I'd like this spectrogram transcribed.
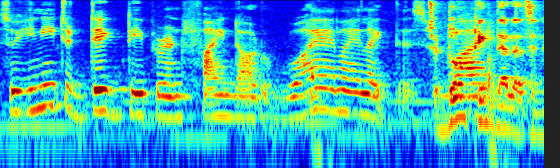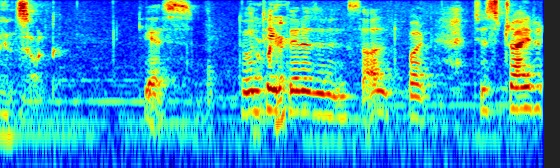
so you need to dig deeper and find out why am i like this So don't Why- take that as an insult. Yes. Don't Okay. take that as an insult, but just try to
